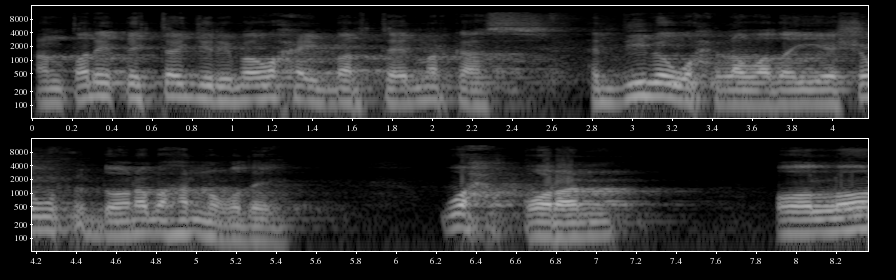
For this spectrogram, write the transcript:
can ariiqi tajriba waxay barteen markaas haddiiba wax la wada yeesho wuxuu doonaba ha noqdee wax qoran oo loo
